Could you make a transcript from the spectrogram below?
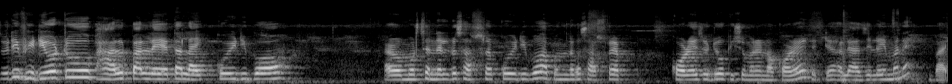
যদি ভিডিঅ'টো ভালো পালে এটা লাইক কৰি দিব আৰু মোৰ চেনেলটো ছাবস্ক্ৰাইব কৰি দিব। আপোনালোকে ছাবস্ক্ৰাইব কৰে যদিও, কিছুমানে নকৰে, তেতিয়াহ'লে আজিলৈ মানে বাই।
